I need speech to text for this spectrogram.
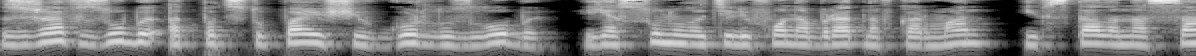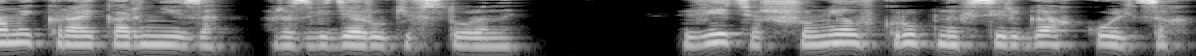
Сжав зубы от подступающих к горлу злобы, я сунула телефон обратно в карман и встала на самый край карниза, разведя руки в стороны. Ветер шумел в крупных серьгах-кольцах,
